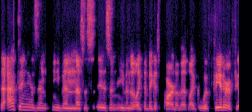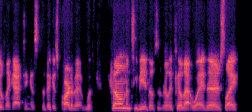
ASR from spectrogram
the acting isn't even necess- isn't even the, like the biggest part of it. Like with theater it feels like acting is the biggest part of it. With film and tv it doesn't really feel that way. There's like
